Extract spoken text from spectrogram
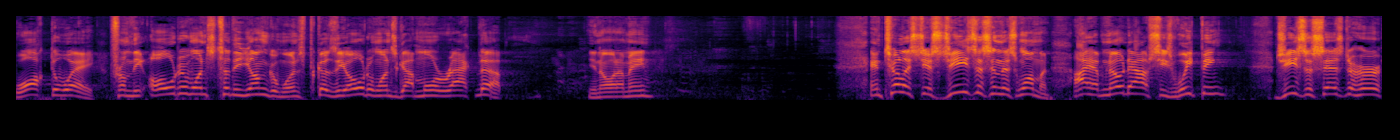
walked away from the older ones to the younger ones because the older ones got more racked up. You know what I mean? Until it's just Jesus and this woman. I have no doubt she's weeping. Jesus says to her,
